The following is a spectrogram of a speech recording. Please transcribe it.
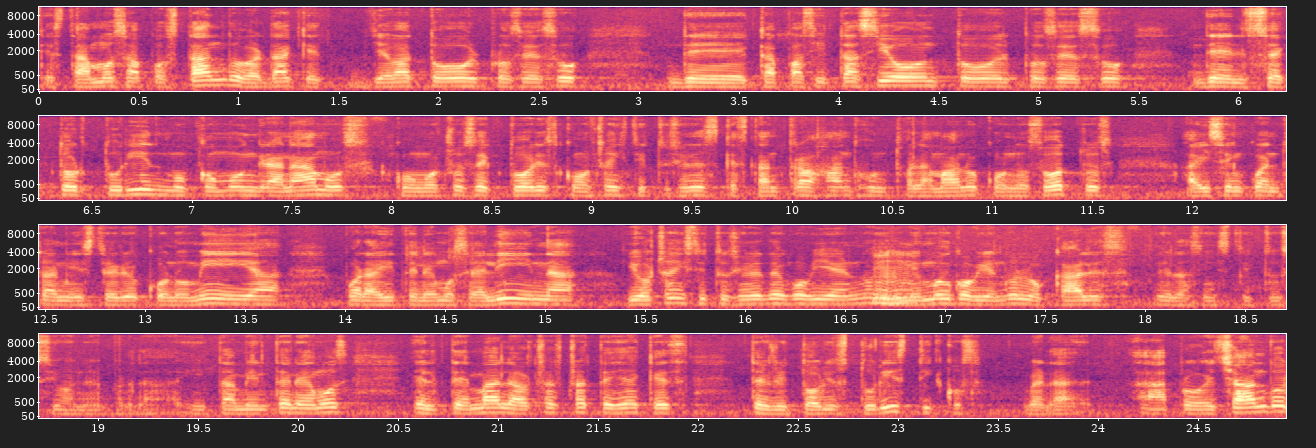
que estamos apostando, ¿verdad?, que lleva todo el proceso de capacitación, todo el proceso del sector turismo, cómo engranamos con otros sectores, con otras instituciones que están trabajando junto a la mano con nosotros. Ahí se encuentra el Ministerio de Economía, por ahí tenemos el INA y otras instituciones de gobierno y los mismos gobiernos locales de las instituciones, ¿verdad? Y también tenemos el tema de la otra estrategia que es territorios turísticos, ¿verdad? Aprovechando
